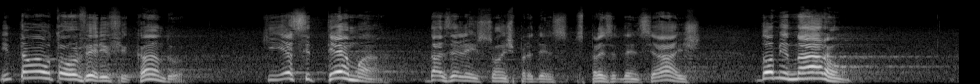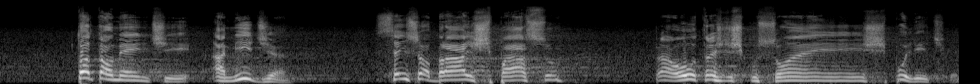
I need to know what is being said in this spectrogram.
Então eu estou verificando que esse tema das eleições presidenciais dominaram totalmente a mídia, sem sobrar espaço para outras discussões políticas.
